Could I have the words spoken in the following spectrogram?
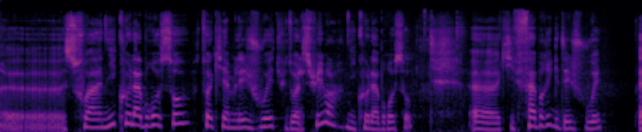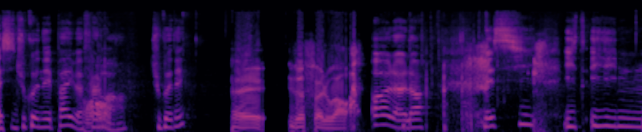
euh, soit Nicolas Brosso. Toi qui aimes les jouets, tu dois le suivre, Nicolas Brosso, euh, qui fabrique des jouets. Ah, si tu connais pas, il va Oh. falloir. hein. Tu connais? Il va falloir. Oh là là Mais si, il, il-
